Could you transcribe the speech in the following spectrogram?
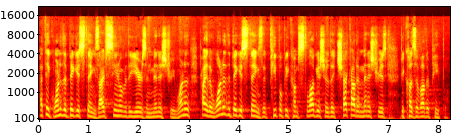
I think one of the biggest things I've seen over the years in ministry, one of the, probably the, one of the biggest things that people become sluggish or they check out in ministry is because of other people.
